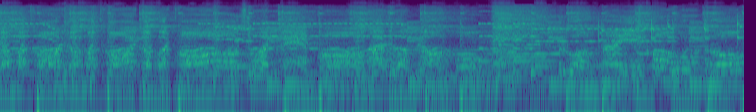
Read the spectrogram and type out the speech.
จปทจปทจปทชวนแม่พ่อมาร่วมล้อมวงร่วมให้ข้อมูลตรง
